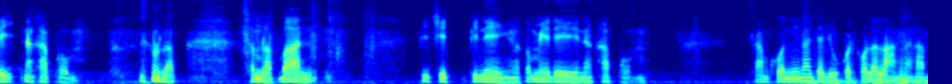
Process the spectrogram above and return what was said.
ตินะครับผม สำหรับสำหรับบ้านพี่ชิดพี่เน่งแล้วก็เมเดย์นะครับ ผมสามคนนี้น่าจะอยู่คนคนละหลังนะครับ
